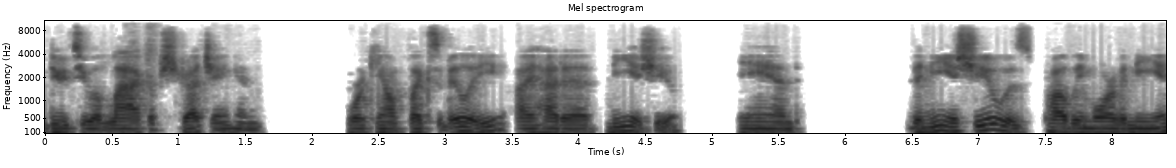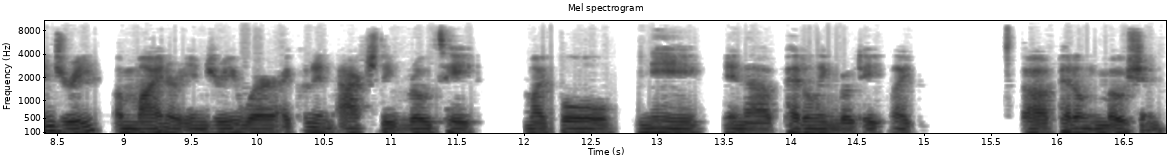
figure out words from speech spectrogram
due to a lack of stretching and working on flexibility, I had a knee issue and the knee issue was probably more of a knee injury, a minor injury where I couldn't actually rotate my full knee in a pedaling rotate, like, uh, pedaling motion.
